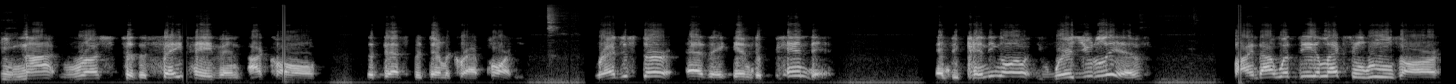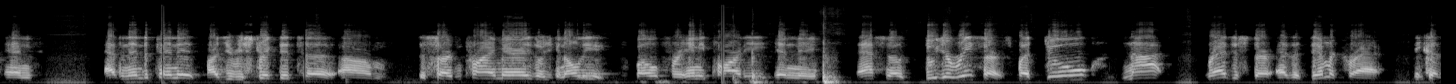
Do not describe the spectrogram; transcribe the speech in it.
do not rush to the safe haven I call the desperate Democrat Party. Register as an independent, and depending on where you live, find out what the election rules are. And as an independent, are you restricted to um, to certain primaries, or you can only vote for any party in the national? Do your research, but do not register as a Democrat because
